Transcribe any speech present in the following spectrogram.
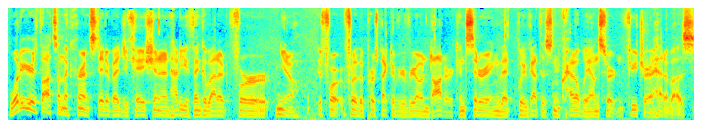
what are your thoughts on the current state of education, and how do you think about it for you know for for the perspective of your own daughter, considering that we've got this incredibly uncertain future ahead of us?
